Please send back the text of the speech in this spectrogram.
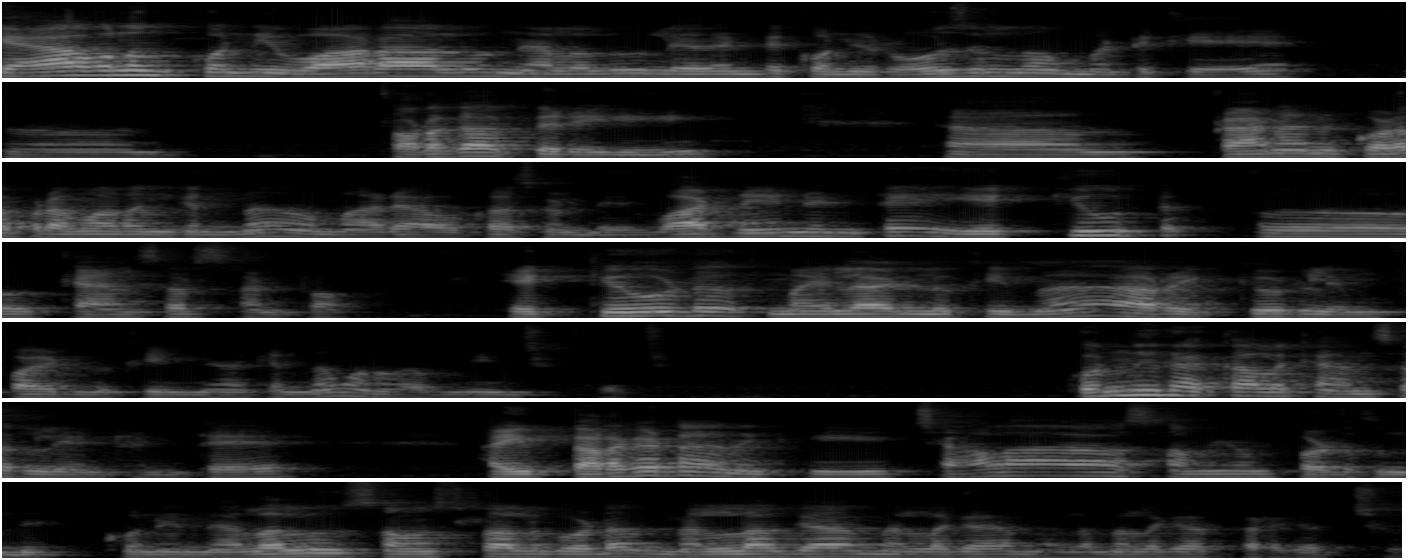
కేవలం కొన్ని వారాలు నెలలు లేదంటే కొన్ని రోజుల్లో మటుకే త్వరగా పెరిగి ప్రాణానికి కూడా ప్రమాదం కింద మారే అవకాశం ఉంది. వాటిని ఏంటంటే ఎక్యూట్ క్యాన్సర్స్ అంటాం. Acute myeloid leukaemia or acute lymphoid leukaemia కింద మనం విభజించుకోవచ్చు. కొన్ని రకాల క్యాన్సర్లు ఏంటంటే అవి పెరగడానికి చాలా సమయం పడుతుంది. కొన్ని నెలలు సంవత్సరాలు కూడా మెల్లగా మెల్లగా మెల్లమెల్లగా పెరగచ్చు.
